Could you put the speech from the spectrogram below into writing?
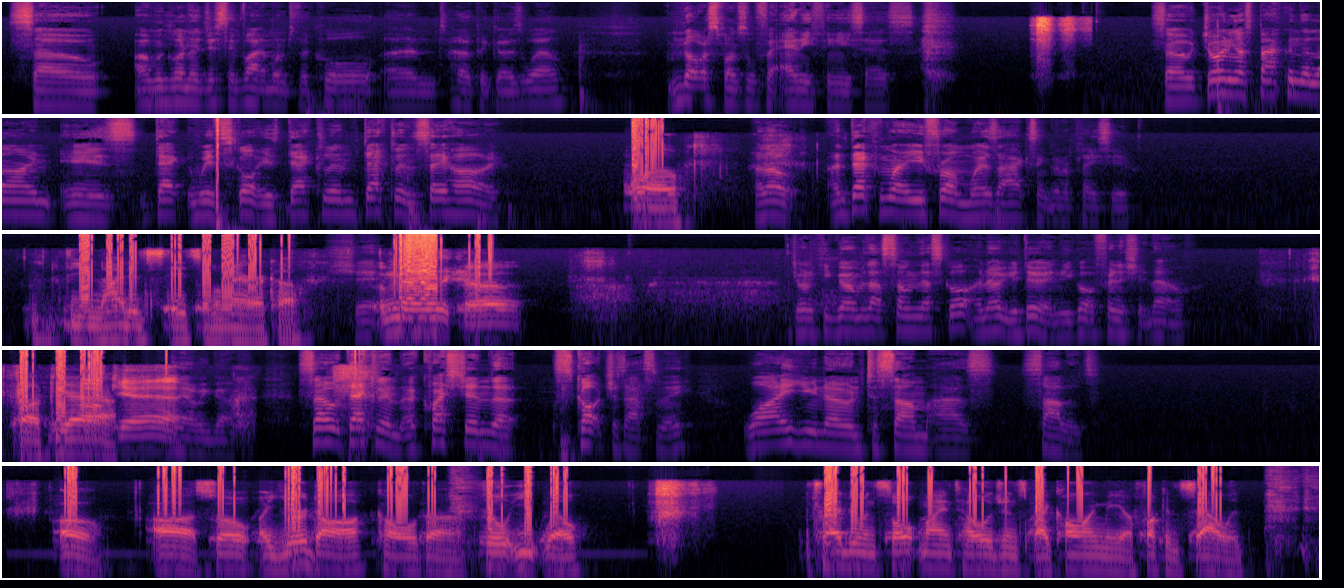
So, uh, we're going to just invite him onto the call and hope it goes well. I'm not responsible for anything he says. so joining us back on the line is Dec- with Scott is Declan. Declan, say hi. Hello. Hello. And Declan, where are you from? Where's that accent going to place you? The United States of America. Shit. Do America. you want to keep going with that song there, Scott? I know what you're doing. you got to finish it now. Fuck yeah. Fuck yeah. There we go. So, Declan, a question that Scott just asked me. Why are you known to some as Salad? Oh, uh, so a year dog called uh, Phil Eatwell tried to insult my intelligence by calling me a fucking salad.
